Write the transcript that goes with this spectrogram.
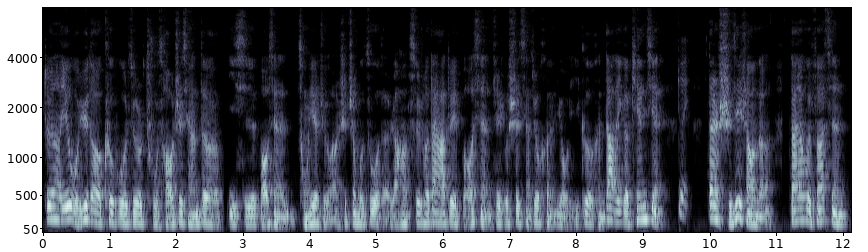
对啊，因为我遇到客户就是吐槽之前的一些保险从业者是这么做的，然后所以说大家对保险这个事情就很有一个很大的一个偏见。对，但是实际上呢，大家会发现，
